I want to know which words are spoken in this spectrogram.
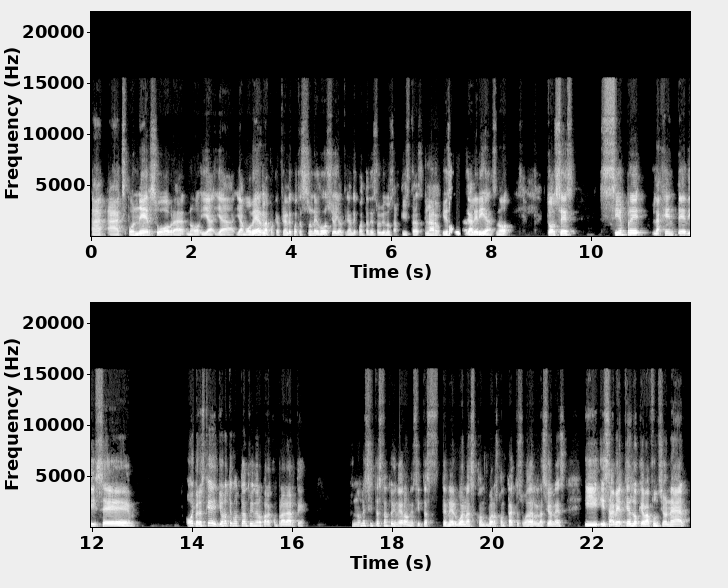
a, exponer su obra, ¿no? Y a, y, a, moverla, porque al final de cuentas es un negocio y al final de cuentas de eso viven los artistas claro. y de eso las galerías, ¿no? Entonces, siempre la gente dice, oye, pero es que yo no tengo tanto dinero para comprar arte. No necesitas tanto dinero, necesitas tener buenas, con, buenos contactos, buenas relaciones y, y saber qué es lo que va a funcionar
